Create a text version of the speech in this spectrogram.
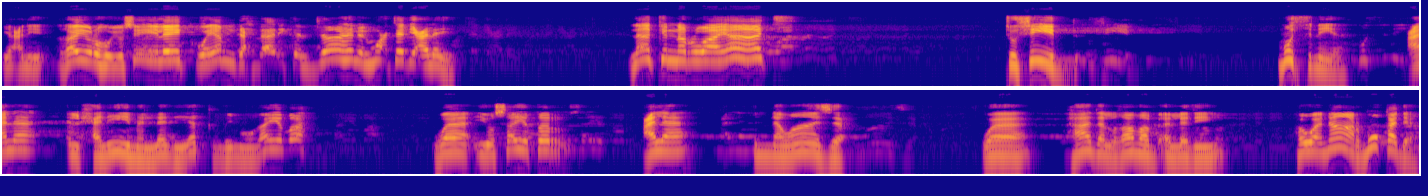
يعني غيره يسيء إليك ويمدح ذلك الجاهل المعتدي عليك. لكن الروايات تشيد مثنية على الحليم الذي يكظم غيظه ويسيطر على النوازع وهذا الغضب الذي هو نار موقدة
